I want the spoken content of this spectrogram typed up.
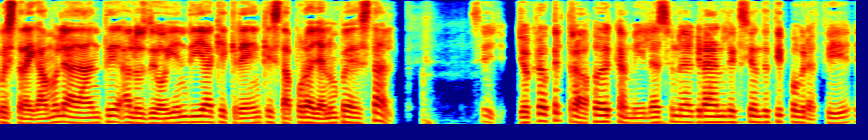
pues traigámosle a Dante a los de hoy en día que creen que está por allá en un pedestal? Sí, yo creo que el trabajo de Camila es una gran lección de tipografía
